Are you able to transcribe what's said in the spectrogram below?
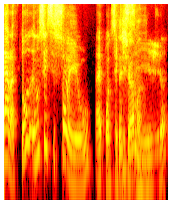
Cara, todo, eu não sei se sou eu, né? pode ser você que chama. seja.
